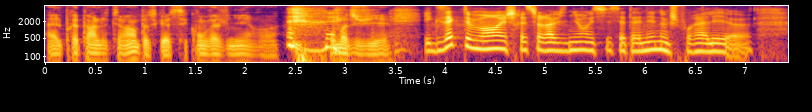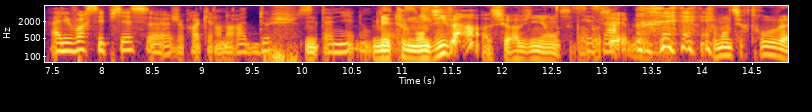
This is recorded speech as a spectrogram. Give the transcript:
Elle prépare le terrain parce qu'elle sait qu'on va venir euh, au mois de juillet. Exactement, et je serai sur Avignon aussi cette année, donc je pourrai aller, euh, aller voir ses pièces. je crois qu'elle en aura deux cette année. donc, Mais euh, tout le monde y va sur Avignon, c'est pas possible. tout le monde s'y retrouve.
